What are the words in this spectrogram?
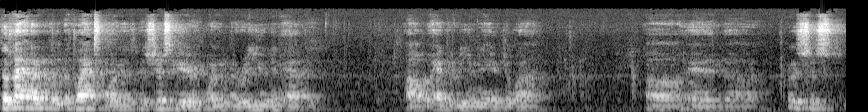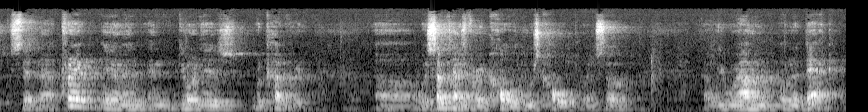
The, the last one is, is, just here when the reunion happened. Uh, we had the reunion here in July. Uh, and uh, it was just sitting out. Craig, you know, and, and during his recovery, uh, was sometimes very cold. He was cold. And so uh, we were out on, on the deck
